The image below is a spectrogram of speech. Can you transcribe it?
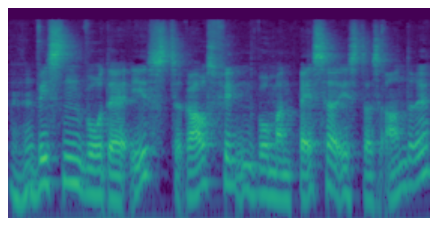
Mhm. Mhm. Wissen, wo der ist, rausfinden, wo man besser ist als andere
